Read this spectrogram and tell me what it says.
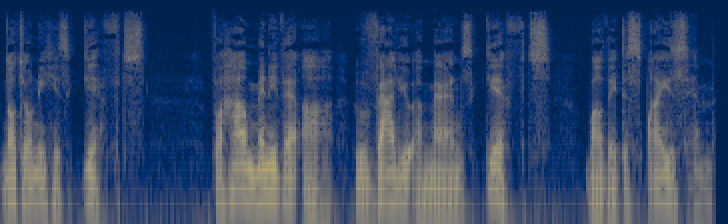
Not only his gifts, for how many there are who value a man's gifts while they despise him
